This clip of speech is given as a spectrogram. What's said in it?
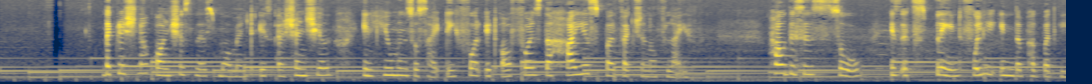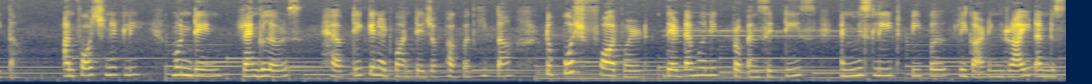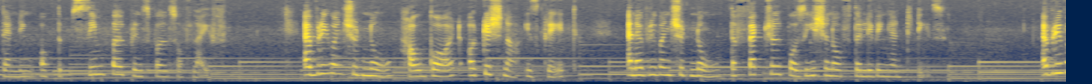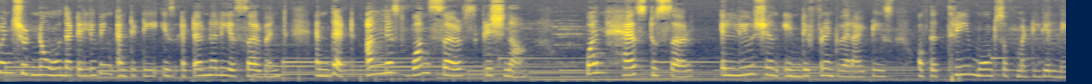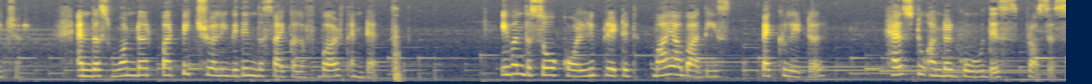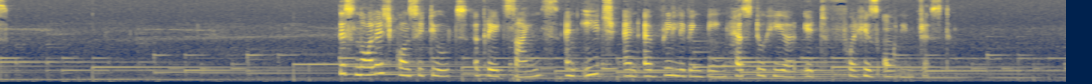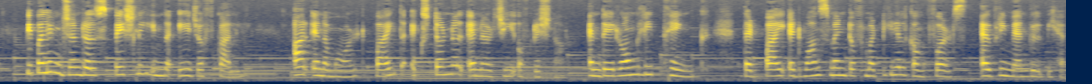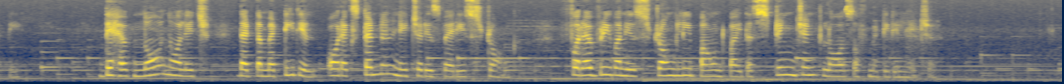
The Krishna consciousness moment is essential in human society for it offers the highest perfection of life. How this is so is explained fully in the Bhagavad Gita. Unfortunately, mundane wranglers have taken advantage of Bhagavad Gita to push forward their demonic propensities and mislead people regarding right understanding of the simple principles of life. Everyone should know how God or Krishna is great, and everyone should know the factual position of the living entities. Everyone should know that a living entity is eternally a servant, and that unless one serves Krishna, one has to serve illusion in different varieties of the three modes of material nature and thus wander perpetually within the cycle of birth and death. Even the so called liberated Mayavadi speculator has to undergo this process. This knowledge constitutes a great science, and each and every living being has to hear it for his own interest. People in general, especially in the age of Kali, are enamored by the external energy of Krishna and they wrongly think that by advancement of material comforts every man will be happy. They have no knowledge that the material or external nature is very strong, for everyone is strongly bound by the stringent laws of material nature.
